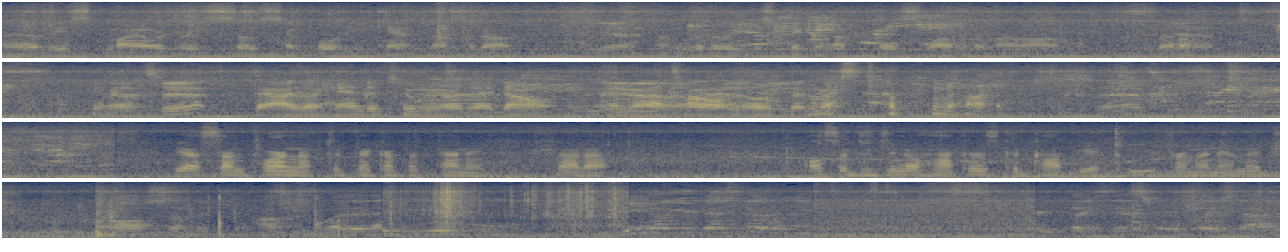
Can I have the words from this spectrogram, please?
At least my order is so simple you can't mess it up. Yeah. I'm literally just picking up coleslaw for my mom. So, Yeah. you know, That's it. they either hand it to me or they don't, and that's how I'll know if they messed up or not. Yes, I'm poor enough to pick up a penny. Shut up. Also, did you know hackers could copy a key from an image? call somebody help whether that be you. Do you know your desk when you replace this or replace that?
